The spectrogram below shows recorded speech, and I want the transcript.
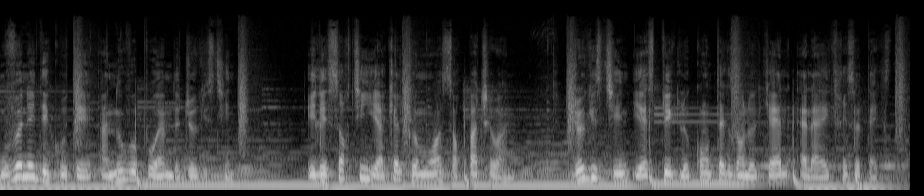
Vous venez d'écouter un nouveau poème de Jogustine. Il est sorti il y a quelques mois sur Patreon. Jogustine y explique le contexte dans lequel elle a écrit ce texte.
